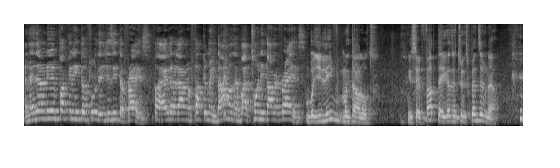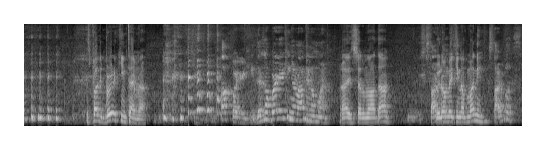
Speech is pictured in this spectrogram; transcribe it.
And then they don't even fucking eat the food, they just eat the fries. Fuck, I could have gone to fucking McDonald's and bought $20 fries. But you leave McDonald's. You said, fuck that, you guys are too expensive now. it's probably Burger King time now. Fuck Burger King. There's no Burger King around here no more. Alright, shut them all down. Starbucks. We don't make enough money. Starbucks.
